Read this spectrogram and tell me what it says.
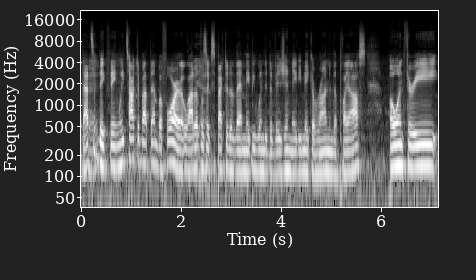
That's a big thing. We talked about them before. A lot of us Yeah. expected of them maybe win the division, maybe make a run in the playoffs. 0 and 3.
